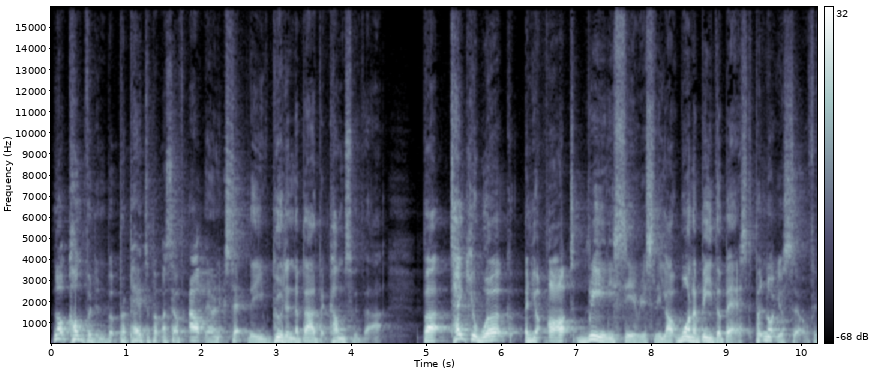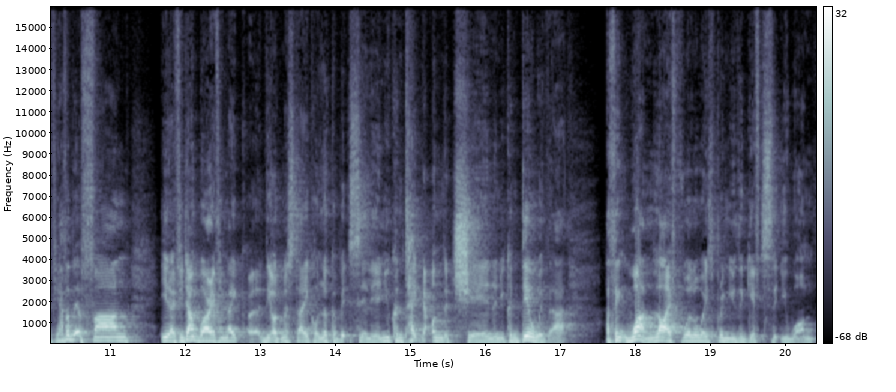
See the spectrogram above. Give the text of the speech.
not confident, but prepared to put myself out there and accept the good and the bad that comes with that. But take your work and your art really seriously, like want to be the best, but not yourself. If you have a bit of fun, you know, if you don't worry if you make uh, the odd mistake or look a bit silly and you can take that on the chin and you can deal with that, I think one, life will always bring you the gifts that you want.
